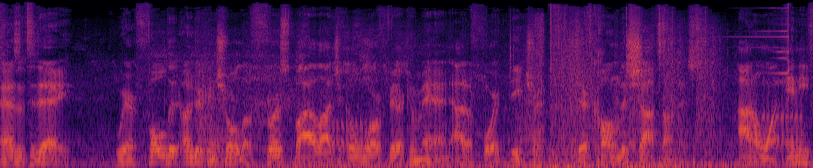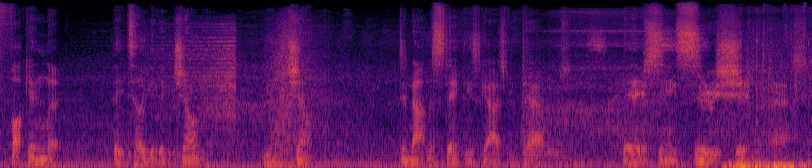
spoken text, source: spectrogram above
As of today, we are folded under control of 1st Biological Warfare Command out of Fort Detrick. They're calling the shots on this. I don't want any fucking lip. They tell you to jump, you jump. Do not mistake these guys for dabbers. They have seen serious shit in the past.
